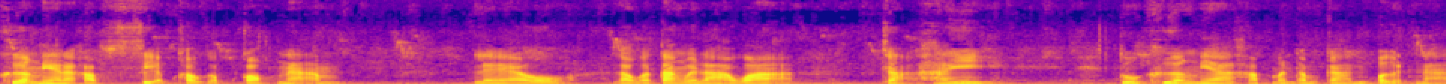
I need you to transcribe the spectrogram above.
เครื่องนี้นะครับ เสียบเข้ากับก๊อกน้ำ แล้วเราก็ตั้งเวลาว่าจะให้ตัวเครื่องนี้ครับ มันทำการเปิดน้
